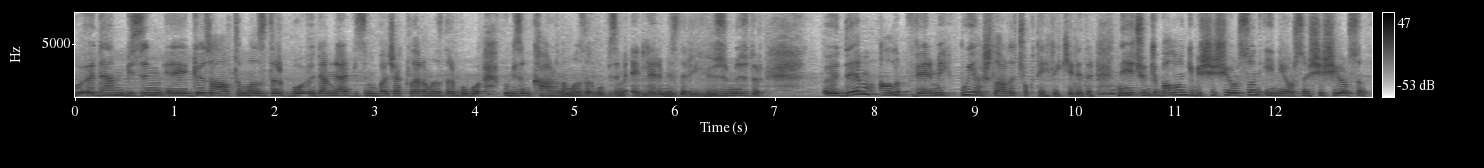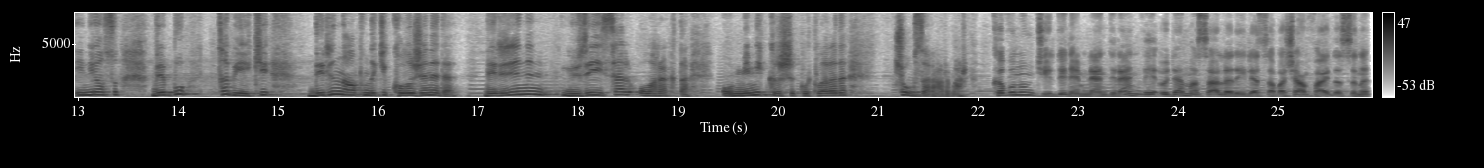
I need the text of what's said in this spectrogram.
Bu ödem bizim e, göz altımızdır, bu ödemler bizim bacaklarımızdır, bu, bu, bu bizim karnımızdır, bu bizim ellerimizdir, yüzümüzdür. Ödem alıp vermek bu yaşlarda çok tehlikelidir. Niye? Çünkü balon gibi şişiyorsun, iniyorsun, şişiyorsun, iniyorsun. Ve bu tabii ki derinin altındaki kolajene de, derinin yüzeysel olarak da o mimik kırışıklıklara da çok zarar var. Kavunun cildi nemlendiren ve ödem hasarlarıyla savaşan faydasını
